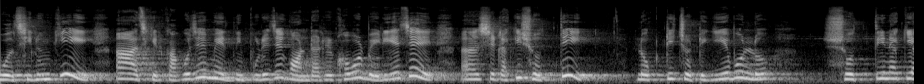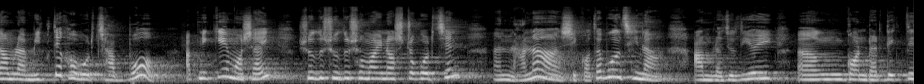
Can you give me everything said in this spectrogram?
বলছিলুম কি, আজকের কাগজে মেদিনীপুরে যে গন্ডারের খবর বেরিয়েছে সেটা কি সত্যি? লোকটি চটে গিয়ে বলল, সত্যি নাকি আমরা মিথ্যে খবর ছাপবো? আপনি কে মশাই? শুধু শুধু সময় নষ্ট করছেন? না না, সে কথা বলছি না। আমরা যদি ওই গন্ডার দেখতে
